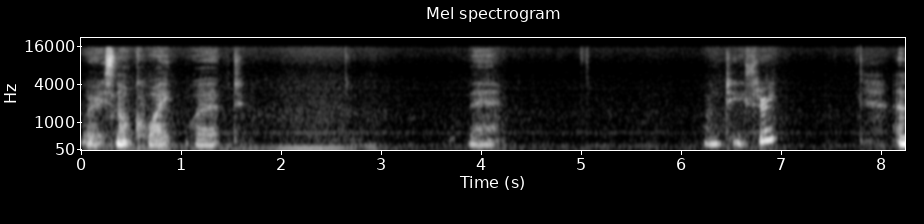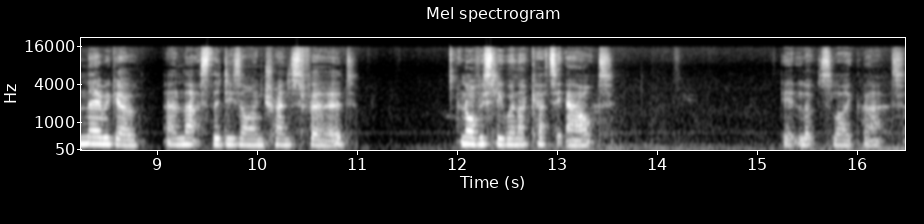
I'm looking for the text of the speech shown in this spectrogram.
where it's not quite worked. There. One, two, three. And there we go. And that's the design transferred. And obviously when I cut it out, it looked like that.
